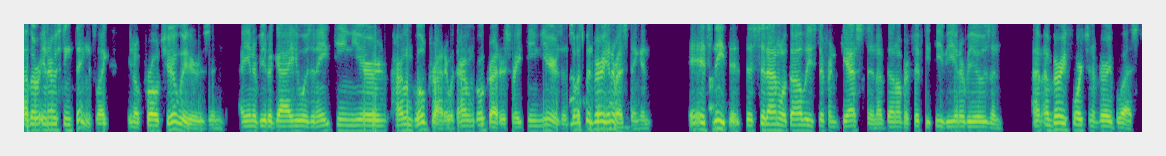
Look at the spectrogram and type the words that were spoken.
other interesting things like you know pro cheerleaders. And i interviewed a guy who was an 18 year harlem globetrotter with harlem globetrotters for 18 years. And so it's been very interesting. And it's neat to, to sit down with all these different guests. And i've done over 50 tv interviews. And i'm, I'm very fortunate very blessed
